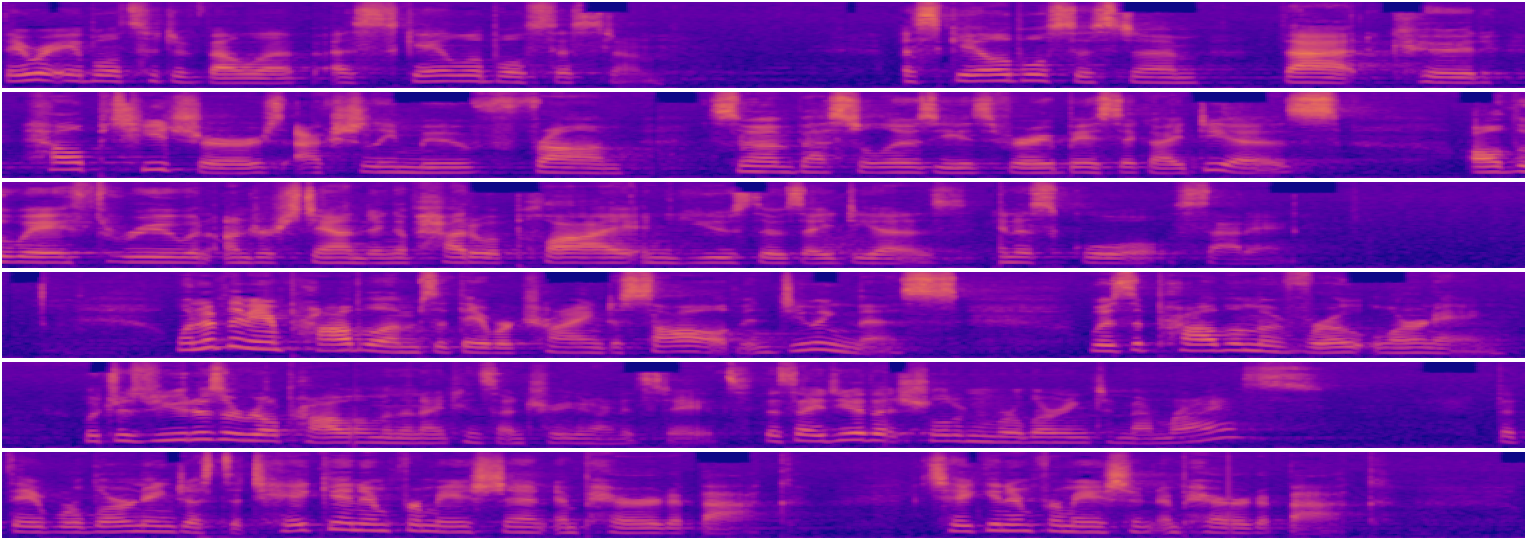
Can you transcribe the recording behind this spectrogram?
They were able to develop a scalable system, a scalable system that could help teachers actually move from some of Pestalozzi's very basic ideas all the way through an understanding of how to apply and use those ideas in a school setting. One of the main problems that they were trying to solve in doing this was the problem of rote learning which was viewed as a real problem in the 19th century United States. This idea that children were learning to memorize, that they were learning just to take in information and parrot it back, take in information and parrot it back,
